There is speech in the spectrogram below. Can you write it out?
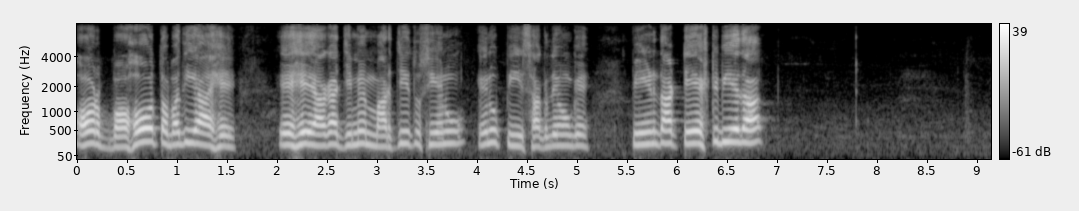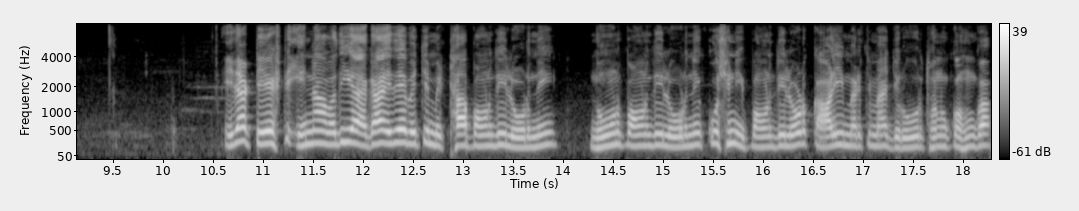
ਔਰ ਬਹੁਤ ਵਧੀਆ ਇਹ ਇਹ ਹੈਗਾ। ਜਿਵੇਂ ਮਰਜ਼ੀ ਤੁਸੀਂ ਇਹਨੂੰ ਇਹਨੂੰ ਪੀ ਸਕਦੇ ਹੋਗੇ। ਪੀਣ ਦਾ ਟੇਸਟ ਵੀ ਇਹਦਾ ਇਹਦਾ ਟੇਸਟ ਇੰਨਾ ਵਧੀਆ ਹੈਗਾ, ਇਹਦੇ ਵਿੱਚ ਮਿੱਠਾ ਪਾਉਣ ਦੀ ਲੋੜ ਨਹੀਂ। ਨੂਣ ਪਾਉਣ ਦੀ ਲੋੜ ਨਹੀਂ ਕੁਝ ਨਹੀਂ ਪਾਉਣ ਦੀ ਲੋੜ। ਕਾਲੀ ਮਿਰਚ ਮੈਂ ਜ਼ਰੂਰ ਤੁਹਾਨੂੰ ਕਹੂੰਗਾ।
